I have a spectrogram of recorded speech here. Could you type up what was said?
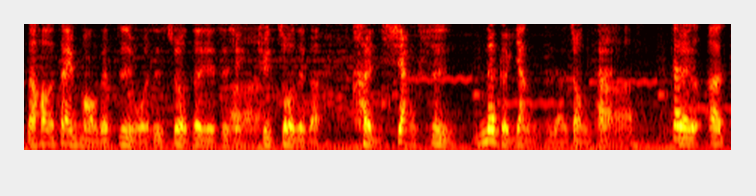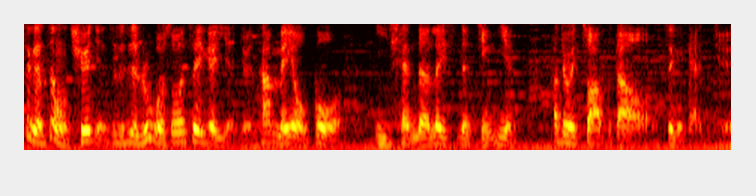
然后在某个字我是做这些事情、嗯去做这个很像是那个样子的状态。啊，但是呃，这个这种缺点是不是？如果说这个演员他没有过以前的类似的经验，他就会抓不到这个感觉，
